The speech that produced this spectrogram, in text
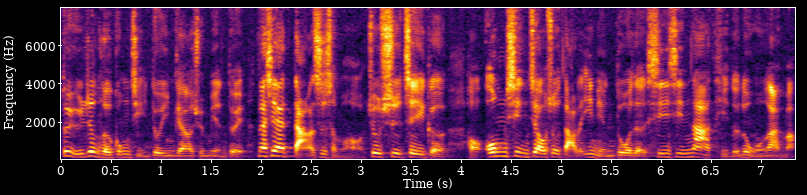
对于任何攻击你都应该要去面对。那现在打的是什么？哈，就是这个好翁姓教授打了一年多的辛辛那提的论文案嘛。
